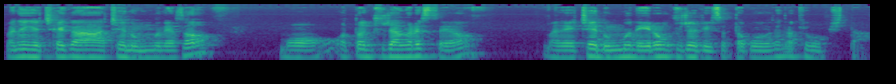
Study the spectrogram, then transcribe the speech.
만약에 제가 제 논문에서 뭐 어떤 주장을 했어요. 만약에 제 논문에 이런 구절이 있었다고 생각해 봅시다.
